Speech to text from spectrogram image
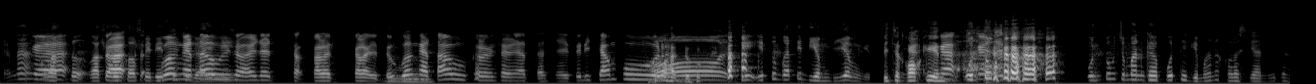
karena Enggak. waktu waktu Soal, covid gua itu nggak juga tahu ini. soalnya so- kalau kalau itu gua Hmm. nggak tahu kalau misalnya tesnya itu dicampur oh di- itu berarti diam-diam gitu Dicekokin. Nggak- nggak- untung nggak- untung cuman kayak putih gimana kalau sianida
